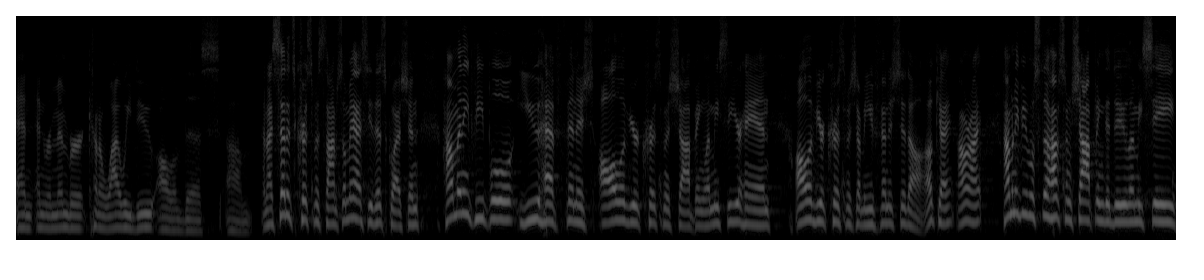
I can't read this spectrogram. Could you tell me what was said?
and, and remember kind of why we do all of this. Um, and I said it's Christmas time, so let me ask you this question. How many people you have finished all of your Christmas shopping? Let me see your hand. All of your Christmas shopping, you finished it all. Okay, all right. How many people still have some shopping to do? Let me see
